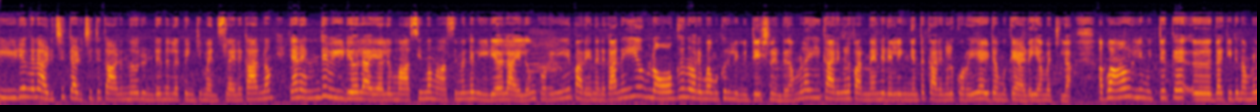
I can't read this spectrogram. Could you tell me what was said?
വീഡിയോ ഇങ്ങനെ അടിച്ചിട്ട് അടിച്ചിട്ട് കാണുന്നവരുണ്ട് എന്നുള്ളത് എനിക്ക് മനസ്സിലായിരുന്നു കാരണം ഞാൻ എന്റെ വീഡിയോയിലായാലും മാസിമ മാസിമന്റെ വീഡിയോയിലായാലും കുറേ പറയുന്നുണ്ട്. കാരണം ഈ വ്ളോഗ് എന്ന് പറയുമ്പോൾ നമുക്കൊരു ലിമിറ്റേഷൻ ഉണ്ട്. നമ്മൾ ഈ കാര്യങ്ങൾ പറഞ്ഞതിന്റെ ഇടയിൽ ഇങ്ങനത്തെ കാര്യങ്ങൾ കുറേ ആയിട്ട് നമുക്ക് ആഡ് ചെയ്യാൻ പറ്റില്ല. അപ്പൊ ആ ഒരു ലിമിറ്റൊക്കെ ഇതാക്കിയിട്ട് നമ്മൾ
